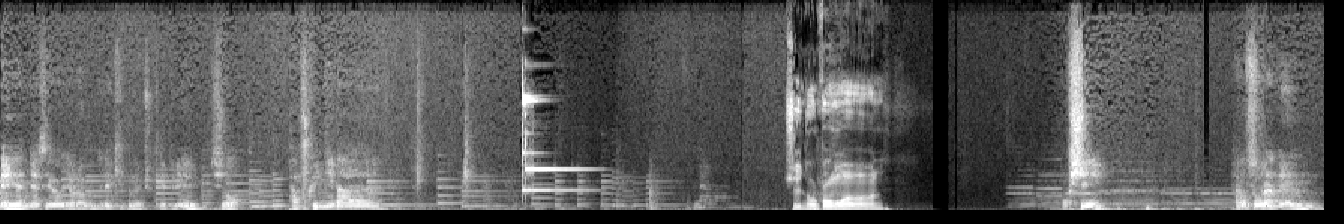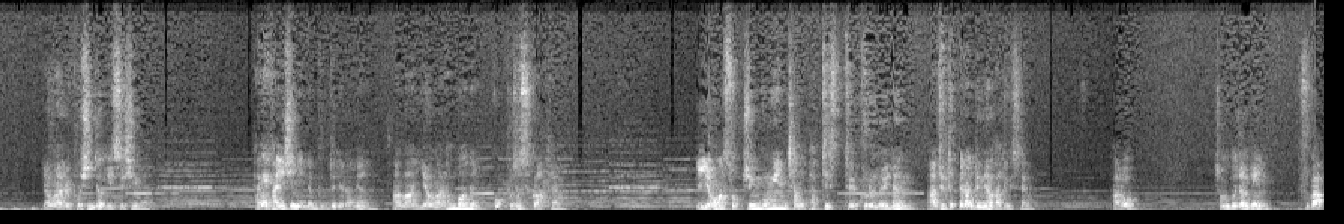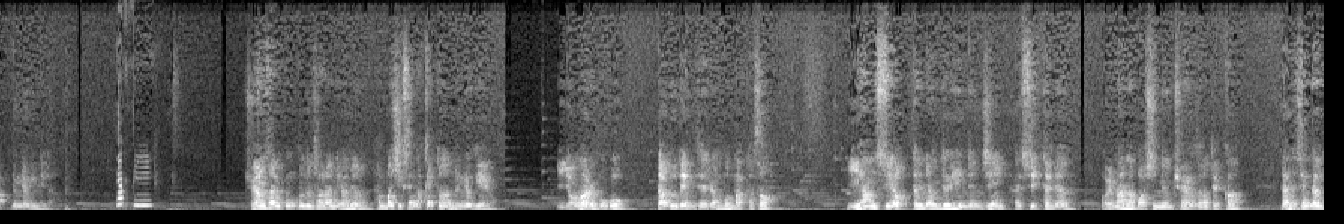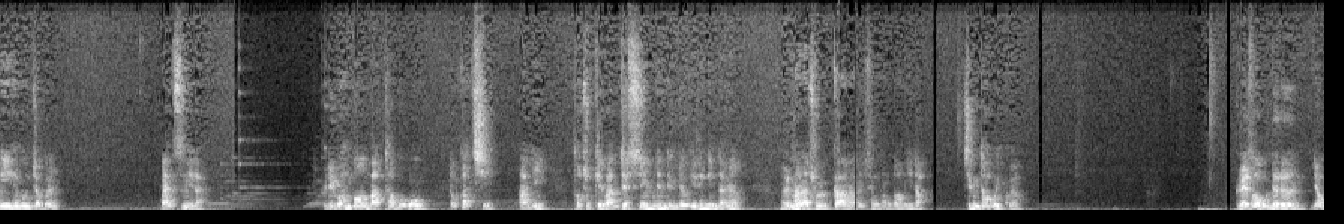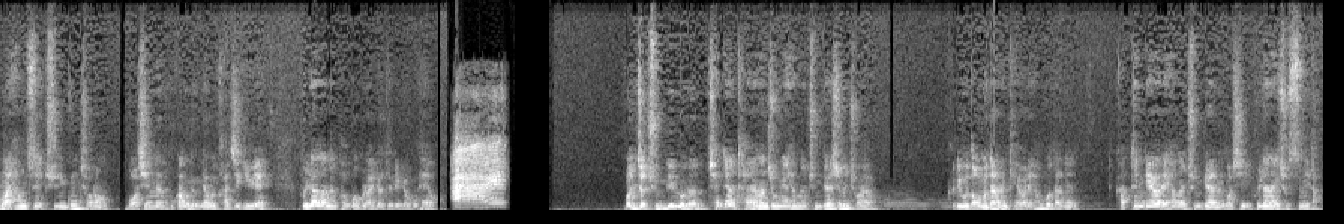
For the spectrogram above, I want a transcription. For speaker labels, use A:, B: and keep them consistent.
A: 네, 안녕하세요. 여러분들의 기분을 좋게 해드릴 신호 파스크입니다.
B: 신호공원
A: 혹시 향수라는 영화를 보신 적이 있으신가요? 향에 관심 있는 분들이라면 아마 이 영화를 한 번은 꼭 보셨을 것 같아요. 이 영화 속 주인공인 장 바티스트 구르누이는 아주 특별한 능력을 가지고 있어요. 바로 천부적인 후각 능력입니다. 조향사를 꿈꾸는 사람이라면 한 번씩 생각했던 능력이에요. 이 영화를 보고 나도 냄새를 한번 맡아서 이 향수에 어떤 향들이 있는지 알 수 있다면 얼마나 멋있는 조향사가 될까? 라는 생각이 해본 적을 많습니다. 그리고 한번 맡아보고 똑같이, 아니, 더 좋게 만들 수 있는 능력이 생긴다면 얼마나 좋을까라는 상상도 합니다. 지금도 하고 있고요. 그래서 오늘은 영화 향수의 주인공처럼 멋있는 호각 능력을 가지기 위해 훈련하는 방법을 알려드리려고 해요. 먼저 준비물은 최대한 다양한 종류의 향을 준비하시면 좋아요. 그리고 너무 다른 계열의 향보다는 같은 계열의 향을 준비하는 것이 훈련하기 좋습니다.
